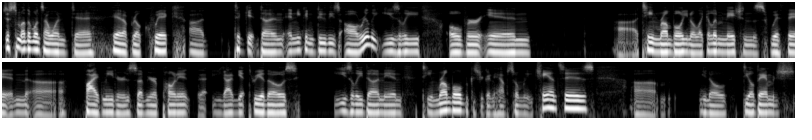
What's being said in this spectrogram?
just some other ones I wanted to hit up real quick uh, to get done, and you can do these all really easily over in uh, Team Rumble. You know, like eliminations within uh, five meters of your opponent. You got to get three of those easily done in Team Rumble because you're going to have so many chances. Um, you know, deal damage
